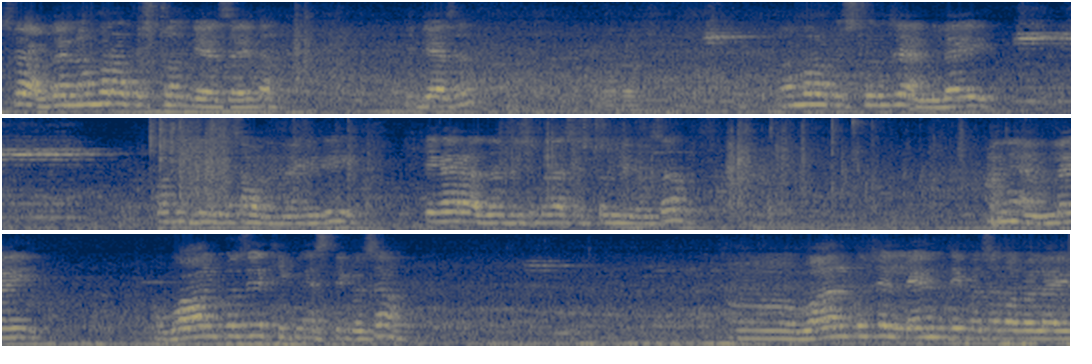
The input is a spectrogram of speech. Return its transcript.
सो हामीलाई नम्बर अफ स्टोन दिएको छ है त के दिएको छ नम्बर अफ स्टोन चाहिँ हामीलाई कति दिएको छ भन्दाखेरि एघार हजार दुई सय पचास स्टोन दिएको छ अनि हामीलाई वालको चाहिँ थिकनेस दिएको छ? वालको चाहिँ लेन्थ दिएको छ तपाईँलाई।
